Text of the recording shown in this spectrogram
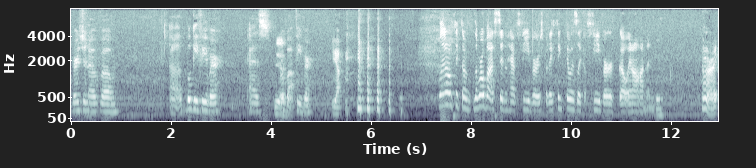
version of um, uh, Boogie Fever as Yeah. Robot Fever. Yeah. Well, I don't think the, the robots didn't have fevers, but I think there was like a fever going on. And All right.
